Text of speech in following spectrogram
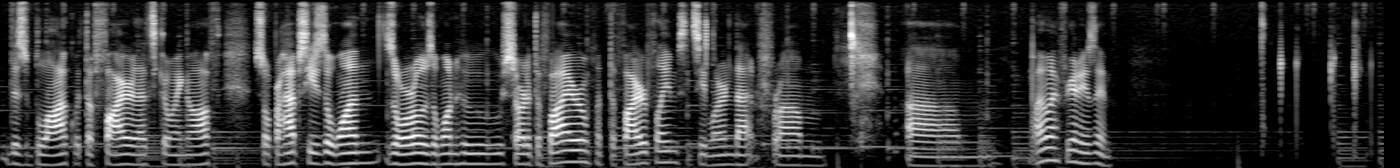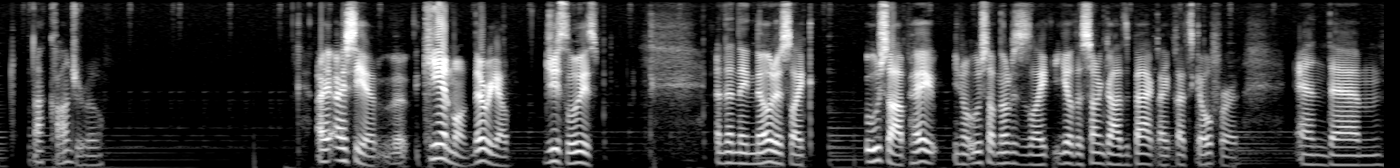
this block with the fire that's going off. So perhaps he's the one. Zoro is the one who started the fire with the fire flame, since he learned that from. Um, why am I forgetting his name? Not Kanjuro. I I see it. Kinemon. There we go. Jeez Louise. And then they notice like Usopp, hey, you know, Usopp notices like, yo, the sun god's back, like let's go for it. And then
